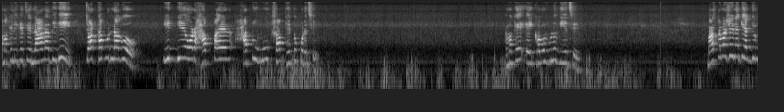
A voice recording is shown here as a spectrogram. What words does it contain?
আমাকে লিখেছে, না না, দিদি, চট থাপুর না গো। ইট দিয়ে ওর হাত পায়ের হাঁটু, মুখ সব থেতো করেছে। আমাকে এই খবরগুলো দিয়েছে। মাস্টারমশাই নাকি একজন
